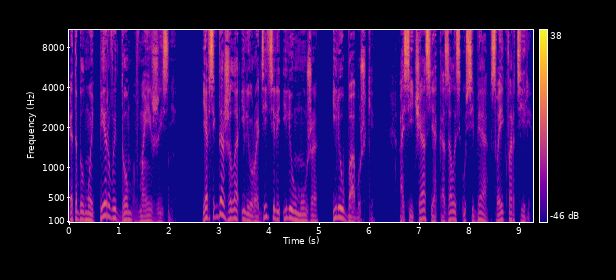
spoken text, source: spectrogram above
Это был мой первый дом в моей жизни. Я всегда жила или у родителей, или у мужа, или у бабушки. А сейчас я оказалась у себя, в своей квартире.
